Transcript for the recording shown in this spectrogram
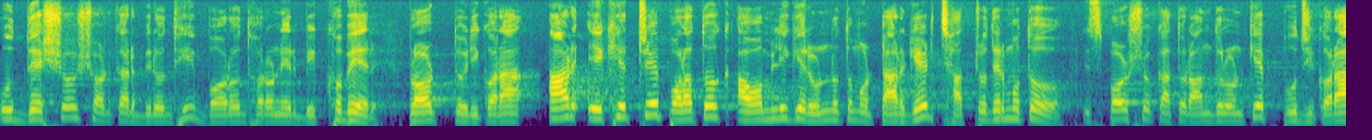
উদ্দেশ্য সরকার বিরোধী বড় ধরনের বিক্ষোভের প্লট তৈরি করা। আর এক্ষেত্রে পলাতক আওয়ামী লীগের অন্যতম টার্গেট ছাত্রদের মতো স্পর্শকাতর আন্দোলনকে পুঁজি করা।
